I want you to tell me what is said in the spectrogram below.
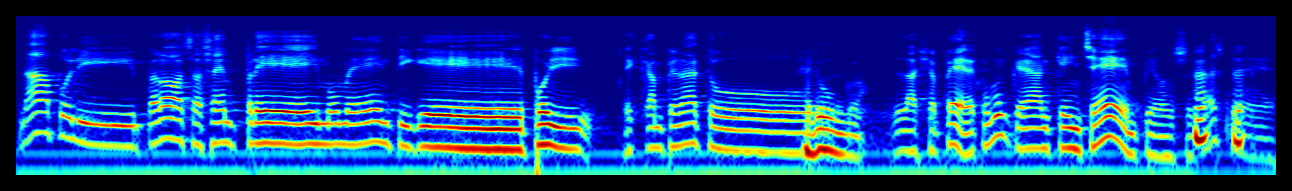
Napoli però c'ha sempre i momenti che poi il campionato È lungo. lascia perdere. Comunque anche in Champions, Eh, eh. è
